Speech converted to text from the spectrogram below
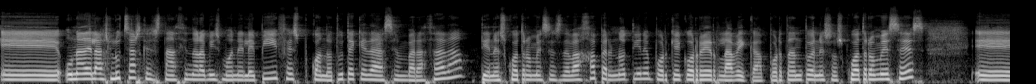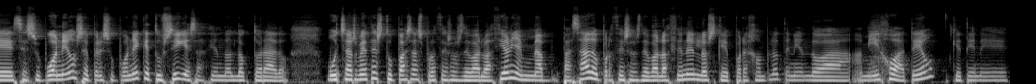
Eh, una de las luchas que se están haciendo ahora mismo en el EPIF es cuando tú te quedas embarazada, tienes cuatro meses de baja, pero no tiene por qué correr la beca. Por tanto, en esos cuatro meses eh, se supone o se presupone que tú sigues haciendo el doctorado. Muchas veces tú pasas procesos de evaluación y a mí me ha pasado procesos de evaluación en los que, por ejemplo, teniendo a, a mi hijo, a Teo, que tiene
